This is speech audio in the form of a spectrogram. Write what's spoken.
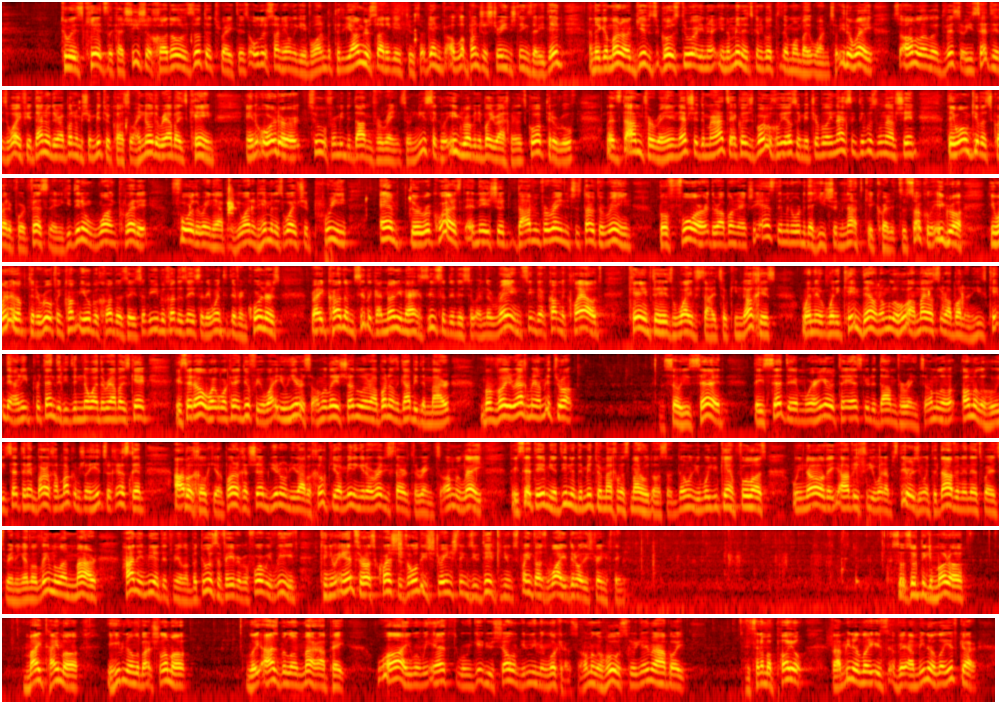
to his kids, the kashisha chadol zuta tray. To his older son, he only gave one, but to the younger son, he gave two. So again, a bunch of strange things that he did, and the Gemara gives goes through in a, in a minute. It's going to go through them one by one. So either way, so Adviso, he said to his wife, "Yadanu de So I know the rabbis came in order to for me to daven for rain. So nisak Let's go up to the roof. Let's daven for rain. And after the maratze, Hakadosh Baruch Hu Yosem Yitrav Nachzik Tivus L'Navshin. They won't give us credit for it. Fascinating. He didn't want credit for the rain happening. He wanted him and his wife should preempt their request and they should daven for rain. It should start to rain before the Rabbanan actually asked him in order that he should not get credit. So Sakul Igra, he went up to the roof and come they went to different corners. Right? Kadam and the rain seemed to have come, the clouds came to his wife's side. So Kinachis when it, when he came down, he came down. He pretended he didn't know why the rabbis came. He said, "Oh, what, what can I do for you? Why are you here?" So amalei shadul rabbanon gabi demar, So he said, they said to him, "We're here to ask you to dam for rain." So he said to them, "Baruch Baruch Hashem, you don't need Abba meaning it already started to rain. So Amrulay, they said to him, Yadina the minter machamas marud Don't you, you can't fool us. We know that obviously you went upstairs, you went to Davin, and that's why it's raining. And Elolimalan Mar but do us a favor, before we leave, can you answer us questions? All these strange things you did, can you explain to us why you did all these strange things? So Zukti Gemara, my timer, uh, Yehivna about Shlama, Le'az Mar Apei. Why, when we asked, when we gave you shalom, you didn't even look at us? He said, I'm a poil.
